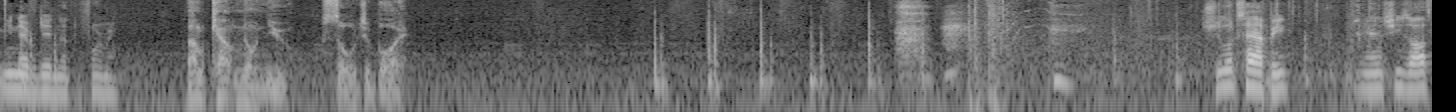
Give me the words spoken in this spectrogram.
You never did nothing for me. I'm counting on you, soldier boy. She looks happy, and she's off.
